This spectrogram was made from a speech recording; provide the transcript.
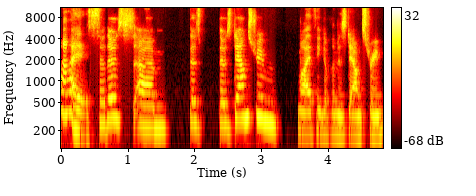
Hi. So those um, those those downstream. Well, I think of them as downstream.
